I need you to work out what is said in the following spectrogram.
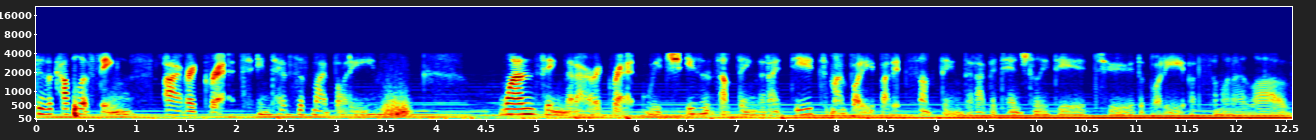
there's a couple of things I regret in terms of my body. One thing that I regret, which isn't something that I did to my body, but it's something that I potentially did to the body of someone I love,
